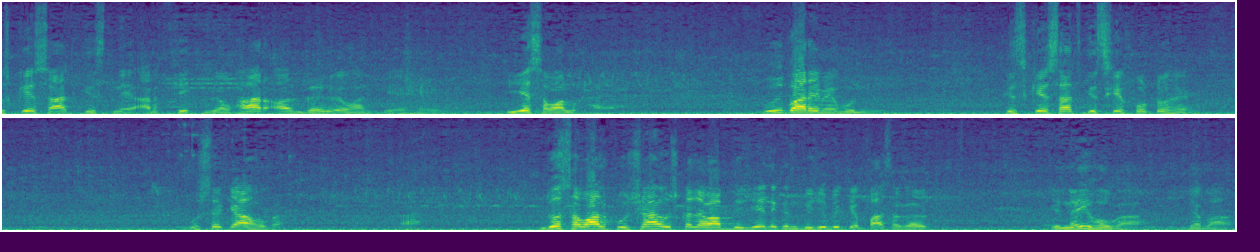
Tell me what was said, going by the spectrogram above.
उसके साथ किसने आर्थिक व्यवहार और गैर व्यवहार किए हैं ये सवाल उठाया है। उस बारे में बोलिए किसके साथ किसके फ़ोटो है उससे क्या होगा? जो सवाल पूछा है उसका जवाब दीजिए, लेकिन बीजेपी के पास अगर ये नहीं होगा जवाब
